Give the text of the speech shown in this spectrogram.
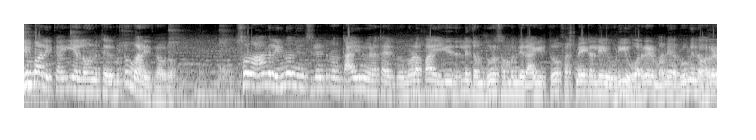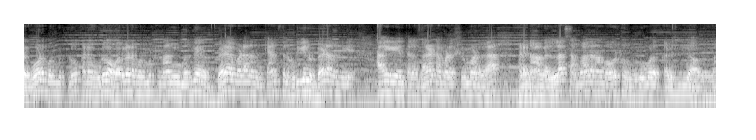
ಸಿಂಬಾಲಿಕ್ ಆಗಿ ಎಲ್ಲವನ್ನು ತೆಗೆದುಬಿಟ್ಟು ಮಾಡಿದ್ರು ಅವರು. ಸೊ ಆಮೇಲೆ ಇನ್ನೊಂದು ಇನ್ಸಿಡೆಂಟ್ ನಮ್ಮ ತಾಯಿನೂ ಹೇಳ್ತಾ ಇದ್ರು. ನೋಡಪ್ಪ ಈಗ ಇದರಲ್ಲಿ ನಮ್ಮ ದೂರ ಸಂಬಂಧಿಯರಾಗಿತ್ತು. ಫಸ್ಟ್ ನೈಟಲ್ಲಿ ಹುಡುಗಿ ಹೊರಗಡೆ ಮನೆ ರೂಮಿಂದ ಹೊರಗಡೆ ಓಡ್ ಬಂದ್ಬಿಟ್ಲು. ಕಡೆ ಹುಡುಗ ಹೊರಗಡೆ ಬಂದ್ಬಿಟ್ಟು ನಾನು ಈ ಮದುವೆ ಬೇಡ ಬೇಡ. ನಾನು ಕ್ಯಾನ್ಸಲ್ ಹುಡುಗಿನೂ ಬೇಡ ನನಗೆ. ಹಾಗೆ ಅಂತೆಲ್ಲ ಗಲಾಟೆ ಮಾಡೋಕ್ಕೆ ಶುರು ಮಾಡಿದ. ಕಡೆ ನಾವೆಲ್ಲ ಸಮಾಧಾನ ಮಾಡ್ಬಿಟ್ಟು ರೂಮ್ ಒಳಗೆ ಕಳಿಸಿದ್ವಿ ಅವ್ರನ್ನ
